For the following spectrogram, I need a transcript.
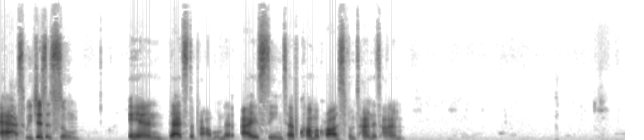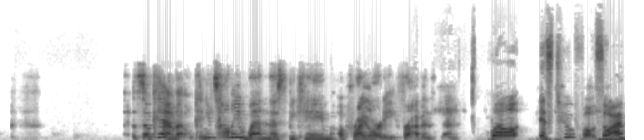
ask, we just assume. And that's the problem that I seem to have come across from time to time. So, Kim, can you tell me when this became a priority for Evanston? Well, it's twofold. So I've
